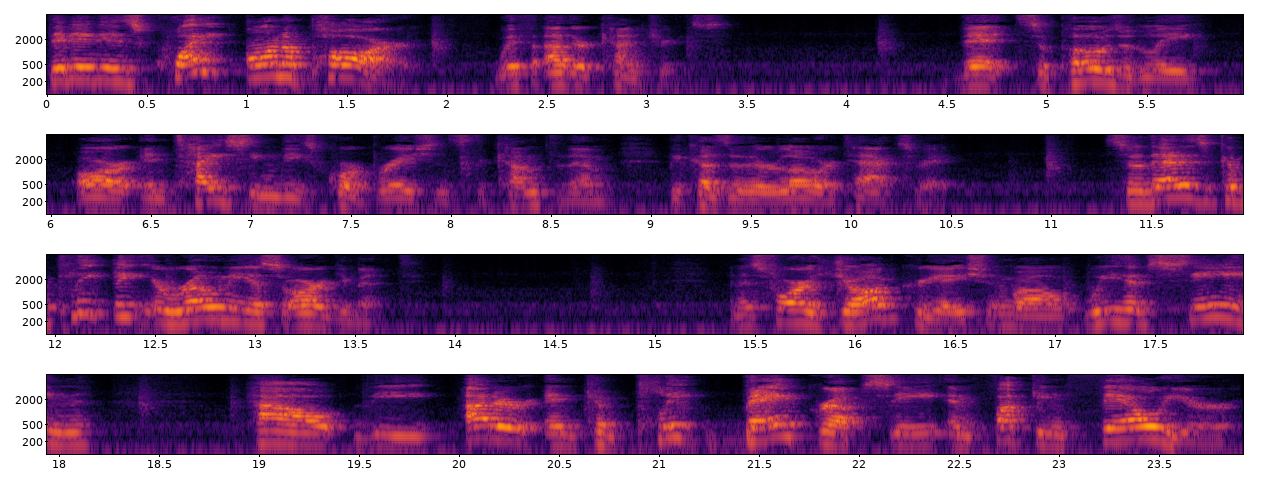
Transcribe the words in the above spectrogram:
that it is quite on a par with other countries that supposedly are enticing these corporations to come to them because of their lower tax rate. So that is a completely erroneous argument. And as far as job creation, well, we have seen how the utter and complete bankruptcy and fucking failure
